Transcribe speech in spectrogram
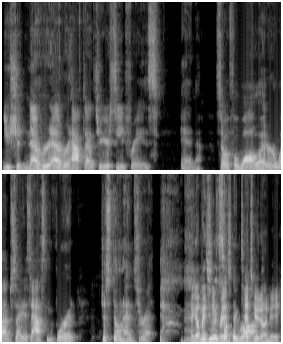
you should never ever have to enter your seed phrase in. So if a wallet or a website is asking for it, just don't enter it. I got my seed phrase tattooed on me.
